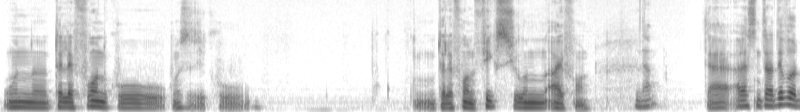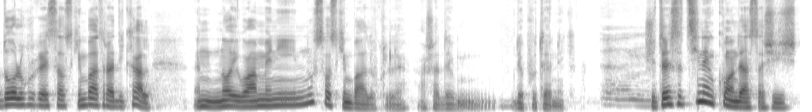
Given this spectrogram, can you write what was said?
un telefon cu, cum să zic, cu un telefon fix și un iPhone. Da. Dar alea sunt într-adevăr două lucruri care s-au schimbat radical. În noi oamenii nu s-au schimbat lucrurile așa de, de puternic. Um... Și trebuie să ținem cont de asta și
